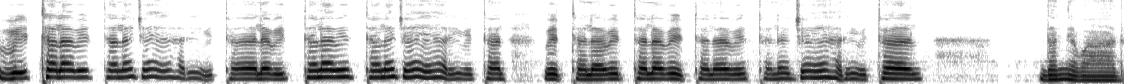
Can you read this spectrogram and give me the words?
विठ्ठल विठ्ठल जय हरी विठ्ठल विठ्ठल विठ्ठल जय हरी विठ्ठल विठ्ठल विठ्ठल विठ्ठल विठ्ठल जय हरी विठ्ठल। धन्यवाद।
